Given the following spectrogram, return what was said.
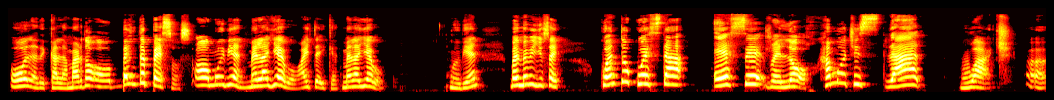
O la de Calamardo, o 20 pesos. Oh, muy bien, me la llevo. I take it, me la llevo. Muy bien. But maybe you say, ¿cuánto cuesta ese reloj? How much is that watch? Uh,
